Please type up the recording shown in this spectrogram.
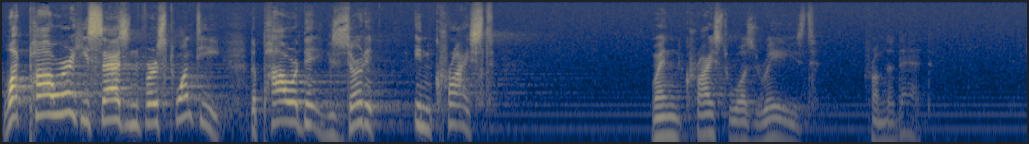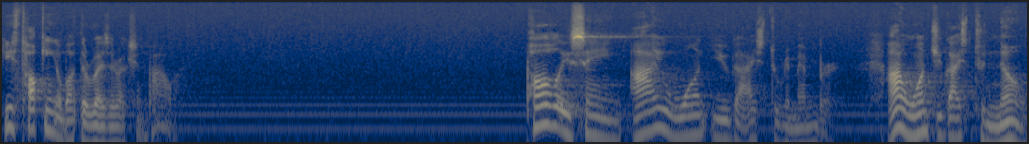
what power? He says in verse 20 the power that exerted in Christ when Christ was raised from the dead. He's talking about the resurrection power. Paul is saying, I want you guys to remember. I want you guys to know.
